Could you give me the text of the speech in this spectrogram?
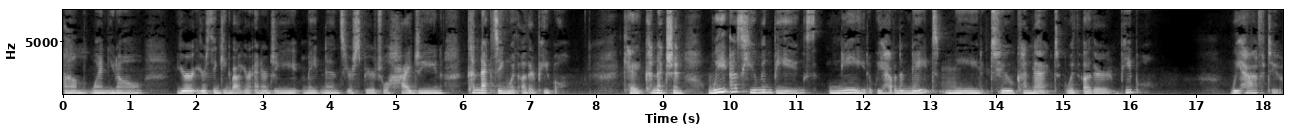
um, when you know you're you're thinking about your energy maintenance, your spiritual hygiene, connecting with other people. Okay, connection. We as human beings need, we have an innate need to connect with other people. We have to.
